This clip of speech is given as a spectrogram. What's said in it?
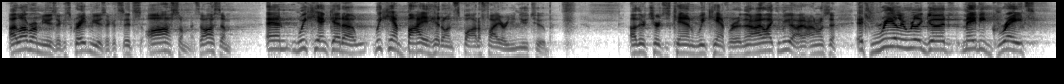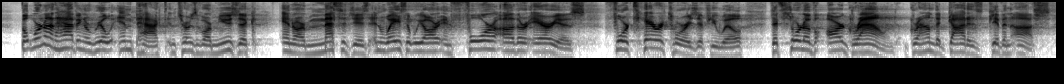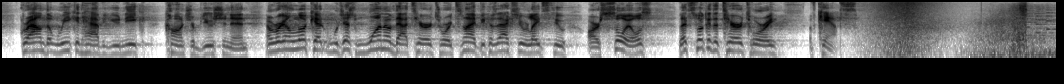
I love our music. It's great music. It's, it's awesome. It's awesome. And we can't get a, we can't buy a hit on Spotify or YouTube. Other churches can, we can't. I like the music. I don't understand. It's really, really good, maybe great, but we're not having a real impact in terms of our music and our messages in ways that we are in four other areas, four territories, if you will, that's sort of our ground, ground that God has given us, ground that we can have a unique contribution in. And we're going to look at just one of that territory tonight because it actually relates to our soils. Let's look at the territory of camps.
